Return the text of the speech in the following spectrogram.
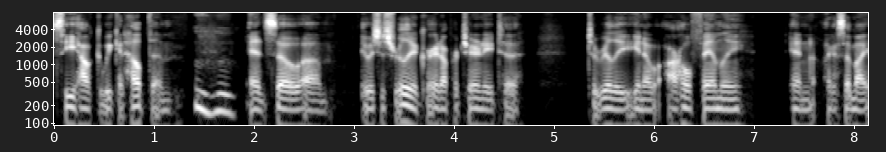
see how we could help them. Mm-hmm. And so um, it was just really a great opportunity to to really, you know, our whole family and like I said, my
